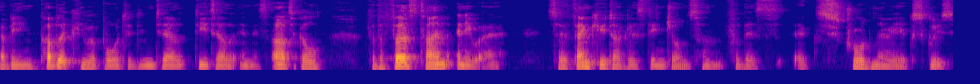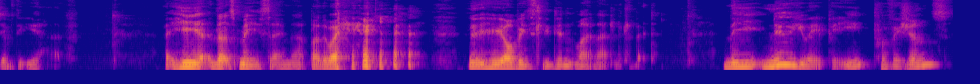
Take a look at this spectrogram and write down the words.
are being publicly reported in detail in this article for the first time anywhere. So thank you, Douglas Dean Johnson, for this extraordinary exclusive that you have. Uh, he that's me saying that, by the way. he obviously didn't write that little bit. The new UAP provisions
